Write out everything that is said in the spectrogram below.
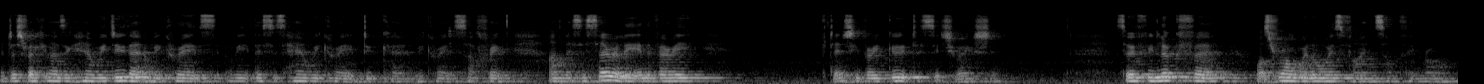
And just recognizing how we do that, and we create, we, this is how we create dukkha, we create suffering unnecessarily in a very, potentially very good situation. So if we look for what's wrong, we'll always find something wrong.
